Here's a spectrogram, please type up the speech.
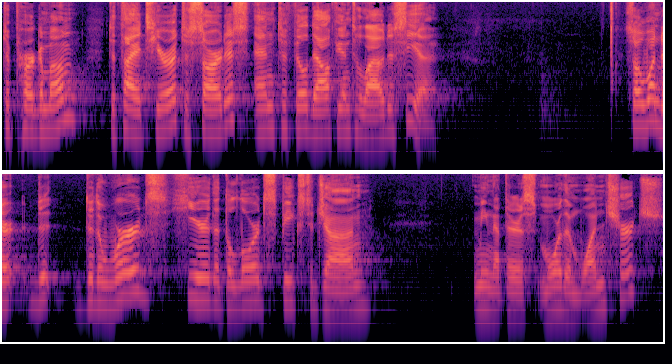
to Pergamum, to Thyatira, to Sardis, and to Philadelphia and to Laodicea. So I wonder do, do the words here that the Lord speaks to John mean that there's more than one church?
